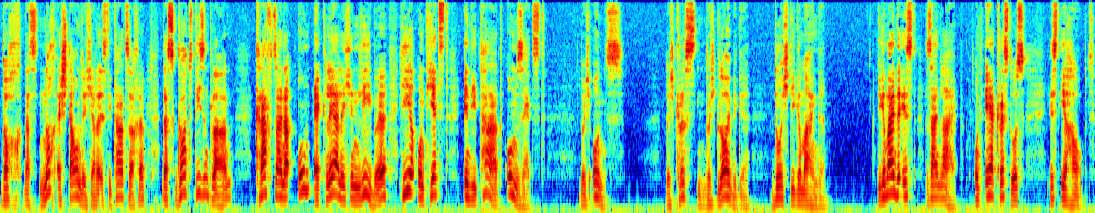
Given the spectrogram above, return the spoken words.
Doch das noch erstaunlichere ist die Tatsache, dass Gott diesen Plan Kraft seiner unerklärlichen Liebe hier und jetzt in die Tat umsetzt. Durch uns, durch Christen, durch Gläubige, durch die Gemeinde. Die Gemeinde ist sein Leib und er, Christus, ist ihr Haupt.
